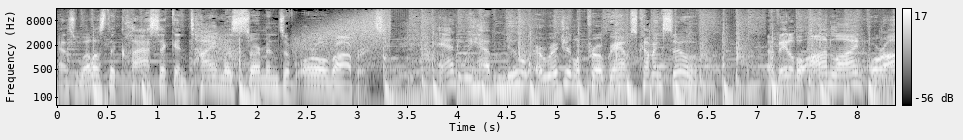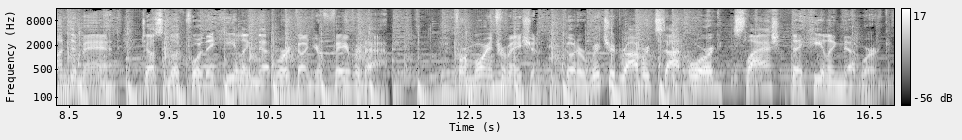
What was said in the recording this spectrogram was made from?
as well as the classic and timeless sermons of Oral Roberts. And we have new original programs coming soon. Available online or on demand. Just look for the Healing Network on your favorite app. For more information, go to richardroberts.org slash the Healing Network.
